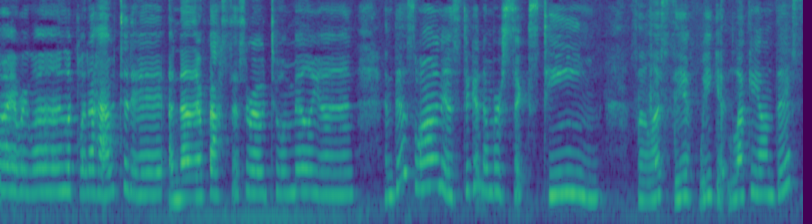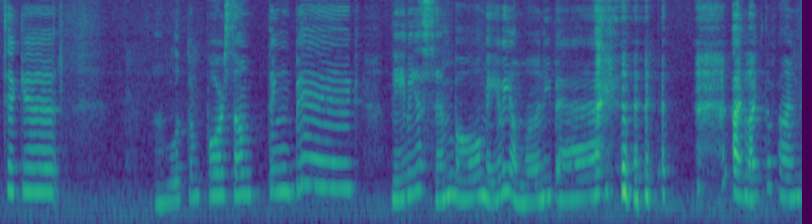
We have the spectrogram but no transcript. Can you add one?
Hi everyone, look what I have today. Another fastest road to a million. And this one is ticket number 16. So let's see if we get lucky on this ticket. I'm looking for something big. Maybe a symbol, maybe a money bag. I'd like to find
